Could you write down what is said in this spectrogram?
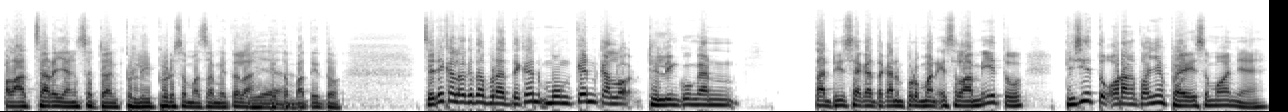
pelajar yang sedang berlibur semacam itulah di Iya. tempat itu. Jadi kalau kita perhatikan mungkin kalau di lingkungan tadi saya katakan perumahan Islami itu di situ orang tuanya baik semuanya.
